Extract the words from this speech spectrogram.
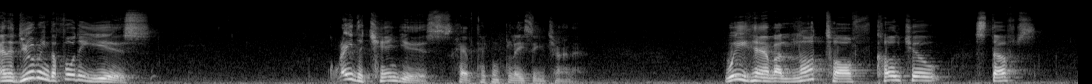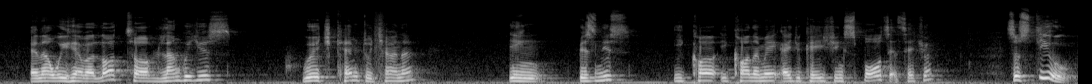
And during the 40 years, great changes have taken place in China. We have a lot of cultural stuffs, and now we have a lot of languages which came to China in business, eco economy, education, sports, etc. So still,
